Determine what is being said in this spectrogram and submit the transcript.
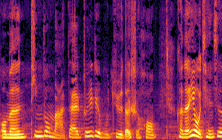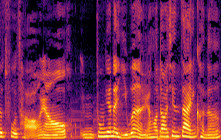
我们听众吧，在追这部剧的时候，可能有前期的吐槽，然后嗯中间的疑问，然后到现在你可能。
